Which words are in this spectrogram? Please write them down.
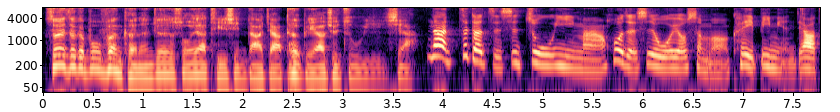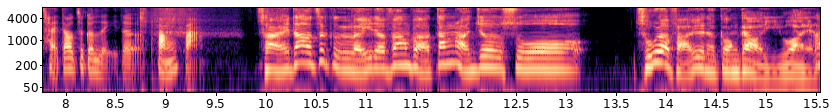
所以这个部分可能就是说要提醒大家特别要去注意一下。那这个只是注意吗？或者是我有什么可以避免掉踩到这个雷的方法？踩到这个雷的方法，当然就是说除了法院的公告以外啦，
